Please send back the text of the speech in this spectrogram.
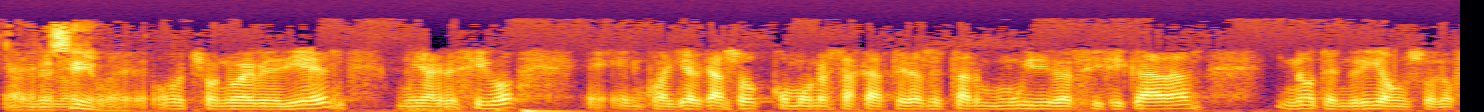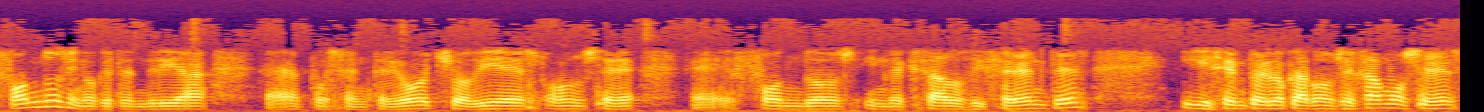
eh, de los 8, 9, 10, muy agresivo. en cualquier caso, como nuestras carteras están muy diversificadas, no tendría un solo fondo, sino que tendría pues entre 8, 10, 11 fondos indexados diferentes. Y siempre lo que aconsejamos es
